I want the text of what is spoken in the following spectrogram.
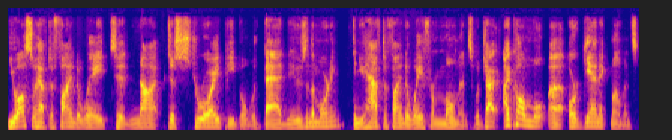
you also have to find a way to not destroy people with bad news in the morning. And you have to find a way for moments, which I, I call uh, organic moments.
